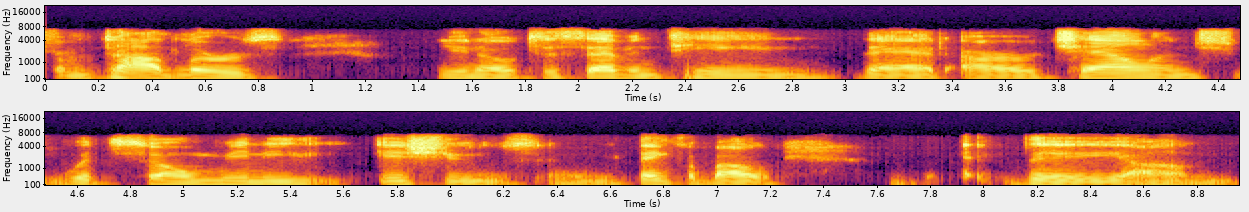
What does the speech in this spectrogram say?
from toddlers, you know, to 17 that are challenged with so many issues. And we think about the um,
